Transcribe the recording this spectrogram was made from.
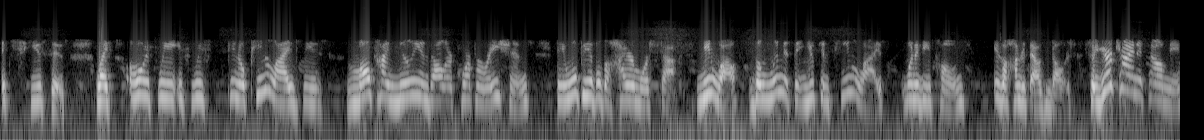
excuses. Like, oh, if we if we you know penalize these multi-million dollar corporations, they won't be able to hire more staff. Meanwhile, the limit that you can penalize one of these homes is a $100,000. So you're trying to tell me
